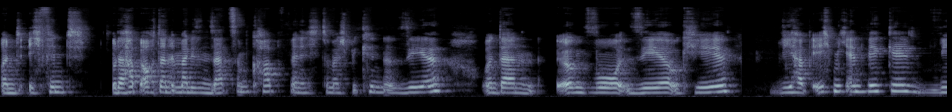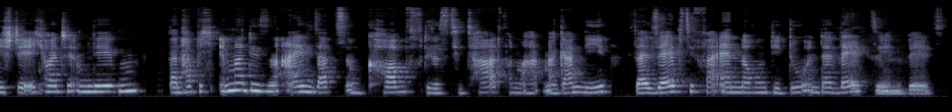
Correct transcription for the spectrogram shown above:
Und ich finde, oder habe auch dann immer diesen Satz im Kopf, wenn ich zum Beispiel Kinder sehe und dann irgendwo sehe, okay, wie habe ich mich entwickelt, wie stehe ich heute im Leben, dann habe ich immer diesen einen Satz im Kopf, dieses Zitat von Mahatma Gandhi, sei selbst die Veränderung, die du in der Welt sehen willst.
